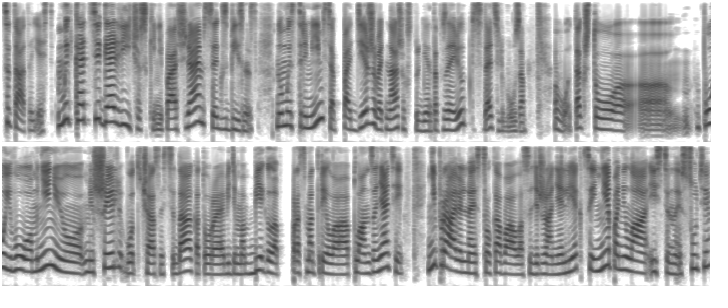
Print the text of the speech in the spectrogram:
Цитата есть. «Мы категорически не поощряем секс-бизнес, но мы стремимся поддерживать наших студентов», заявил председатель вуза. Вот, так что, э, по его мнению, Мишель, вот в частности, да, которая, видимо, бегала, просмотрела план занятий, неправильно истолковала содержание лекции, не поняла истинной сути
